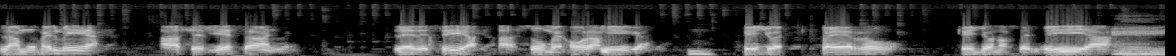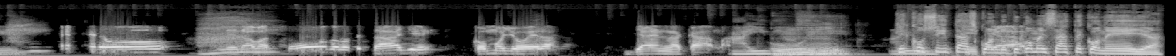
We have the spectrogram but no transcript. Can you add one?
la mujer mía hace 10 años le decía a su mejor amiga que yo era un perro, que yo no servía, pero le daba todos los detalles como yo era ya en la cama. Ay, Dios. Uy. ¿Qué cositas cuando ya- tú comenzaste con ella?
